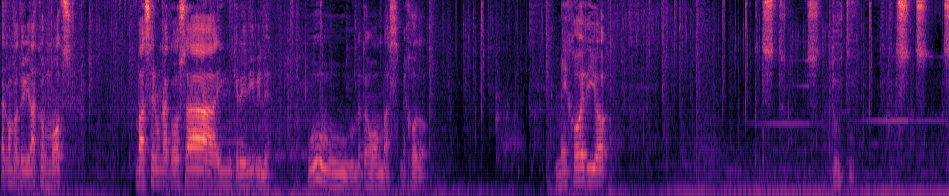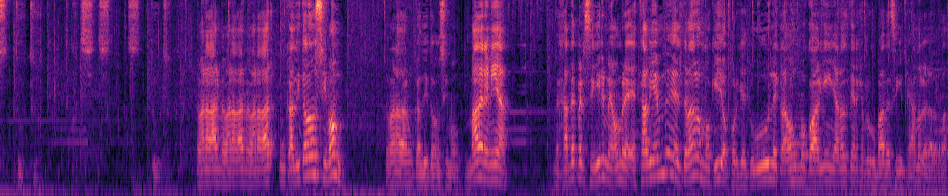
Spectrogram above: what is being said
La compatibilidad con mods Va a ser una cosa increíble. Uh, no tengo bombas, me jodo. Me jodio me van a dar, me van a dar, me van a dar Un caldito Don Simón. Me van a dar un caldito Don Simón. ¡Madre mía! Dejad de perseguirme, hombre. Está bien el tema de los moquillos Porque tú le clavas un moco a alguien y ya no te tienes que preocupar de seguir pegándole, la verdad.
